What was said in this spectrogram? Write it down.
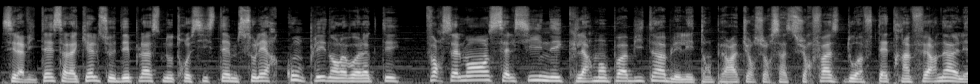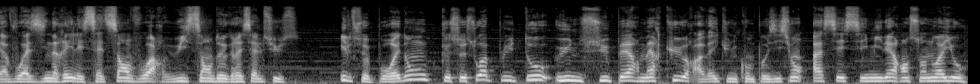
C'est la vitesse à laquelle se déplace notre système solaire complet dans la Voie lactée. Forcément, celle-ci n'est clairement pas habitable et les températures sur sa surface doivent être infernales et avoisineraient les 700 voire 800 degrés Celsius. Il se pourrait donc que ce soit plutôt une super Mercure avec une composition assez similaire en son noyau.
